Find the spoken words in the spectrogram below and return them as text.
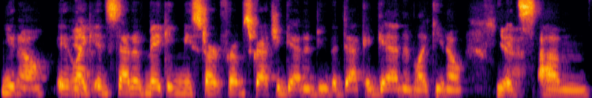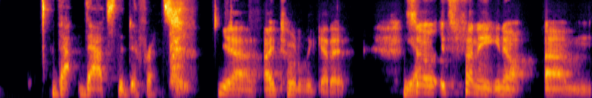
you know, it, yeah. like instead of making me start from scratch again and do the deck again and like, you know, yeah. it's um that that's the difference. yeah, I totally get it. Yeah. So it's funny, you know, um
